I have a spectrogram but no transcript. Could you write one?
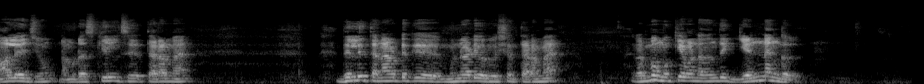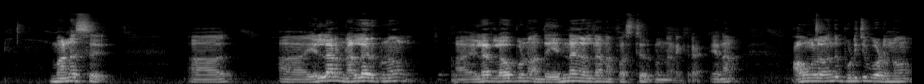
நாலேஜும் நம்மளோட ஸ்கில்ஸு திறமை தில்லி தென்னாவட்டுக்கு முன்னாடி ஒரு விஷயம் திறமை ரொம்ப முக்கியமானது வந்து எண்ணங்கள். மனசு. எல்லோரும் எல்லாரும் நல்லா இருக்கணும். எல்லோரும் லவ் பண்ணணும். அந்த எண்ணங்கள் தான் நான் ஃபஸ்ட்டு இருக்குன்னு நினைக்கிறேன். ஏன்னா அவங்கள வந்து பிடிச்சி போடணும்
